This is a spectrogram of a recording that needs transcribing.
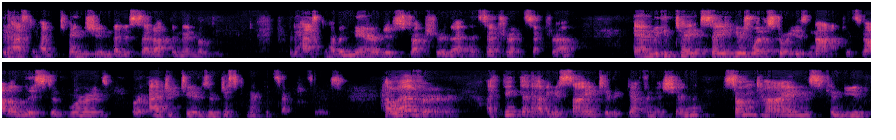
It has to have tension that is set up and then relieved. It has to have a narrative structure that, et cetera, et cetera. And we could take, say, here's what a story is not. It's not a list of words or adjectives or disconnected sentences. However, I think that having a scientific definition sometimes can be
